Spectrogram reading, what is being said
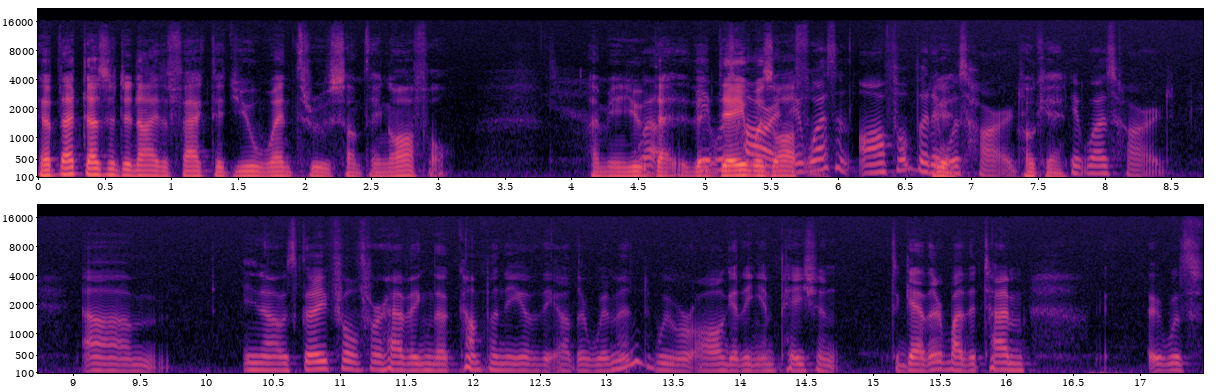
Yeah, that doesn't deny the fact that you went through something awful. I mean, you Well, that the it day was was awful. It wasn't awful, but Okay. it was hard. Okay. It was hard. Um, you know, I was grateful for having the company of the other women. We were all getting impatient together. By the time it was,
